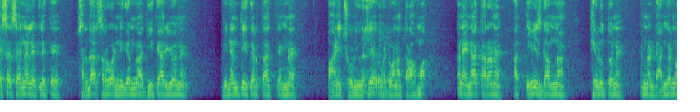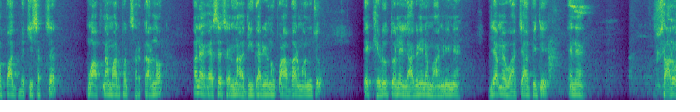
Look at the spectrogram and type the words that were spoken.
એસએસએનએલ એટલે કે સરદાર સરોવર નિગમના અધિકારીઓને વિનંતી કરતાં તેમણે પાણી છોડ્યું છે વઢવાણા તળાવમાં અને એના કારણે આ ત્રેવીસ ગામના ખેડૂતોને એમના ડાંગરનો પાક બચી શકશે. હું આપના મારફત સરકારનો અને એસએસએલના અધિકારીઓનો પણ આભાર માનું છું કે ખેડૂતોની લાગણીને માંગણીને જે અમે વાચા આપી હતી એને સારો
